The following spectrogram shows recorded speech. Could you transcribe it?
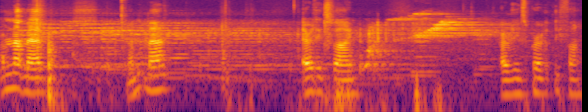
I'm not mad. I'm not mad. Everything's fine. Everything's perfectly fine.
